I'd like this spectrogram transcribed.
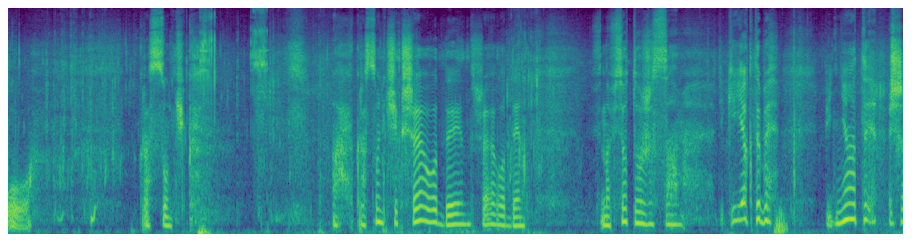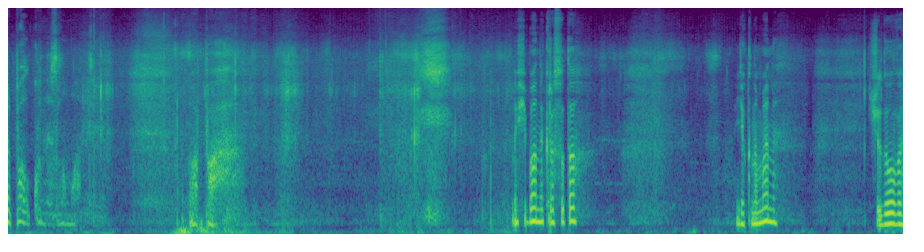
О, красунчик. Ай, красунчик ще один, ще один. На все те же саме. Тільки як тебе підняти ще палку не зламати. Опа. Ну хіба не красота? Як на мене, чудове.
